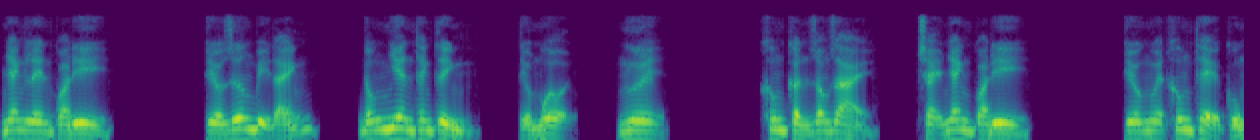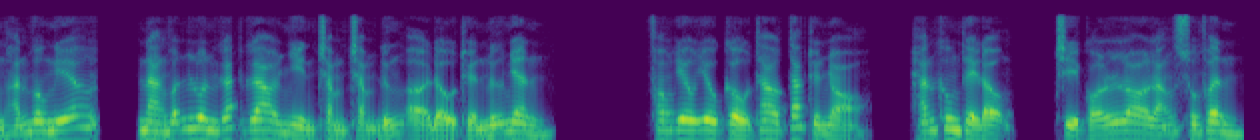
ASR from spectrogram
nhanh lên qua đi. Tiểu Dương bị đánh, đống nhiên thanh tỉnh, tiểu muội, ngươi, không cần rong dài, chạy nhanh qua đi. Tiểu Nguyệt không thể cùng hắn vô nghĩa, nàng vẫn luôn gắt gao nhìn chằm chằm đứng ở đầu thuyền nữ nhân. Phong yêu yêu cầu thao tác thuyền nhỏ, hắn không thể động, chỉ có lo lắng xuống phân.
